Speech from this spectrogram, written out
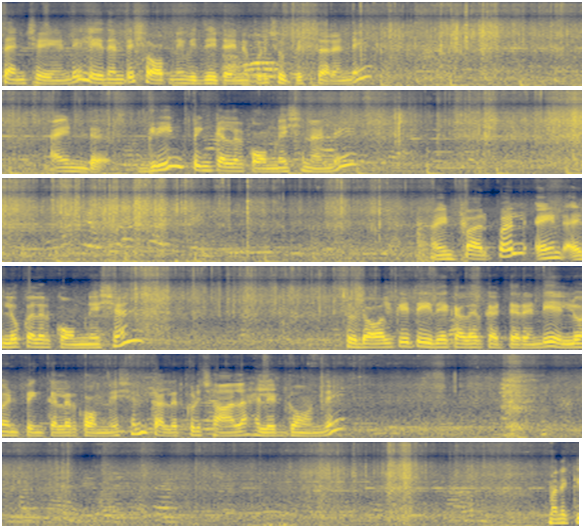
సెండ్ చేయండి. లేదంటే షాప్ని విజిట్ అయినప్పుడు చూపిస్తారండి. And green pink colour combination అండి. And purple and yellow colour combination. So డాల్కి అయితే ఇదే కలర్ కట్టారండి. Yellow and pink colour combination. Colour కూడా చాలా హైలైట్గా ఉంది. మనకి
